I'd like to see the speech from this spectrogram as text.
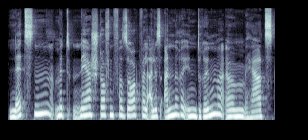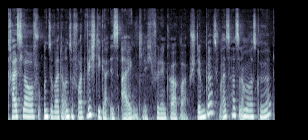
letzten mit Nährstoffen versorgt, weil alles andere innen drin, ähm, Herz, Kreislauf und so weiter und so fort, wichtiger ist eigentlich für den Körper. Stimmt das? Weißt, hast du da mal was gehört?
